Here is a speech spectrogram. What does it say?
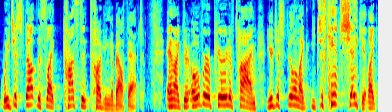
we just felt this like constant tugging about that. And like there, over a period of time, you're just feeling like you just can't shake it. Like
